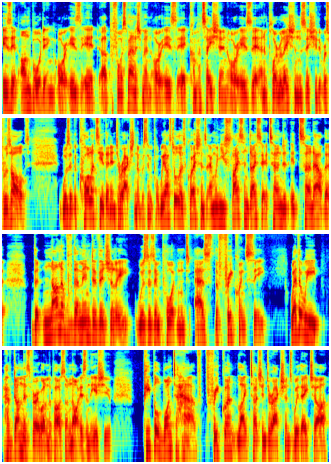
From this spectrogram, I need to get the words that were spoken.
Is it onboarding or is it uh, performance management or is it compensation or is it an employee relations issue that was resolved? Was it the quality of that interaction that was important? We asked all those questions, and when you slice and dice it, it turned it turned out that that none of them individually was as important as the frequency. Whether we have done this very well in the past or not isn't the issue. People want to have frequent light touch interactions with HR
